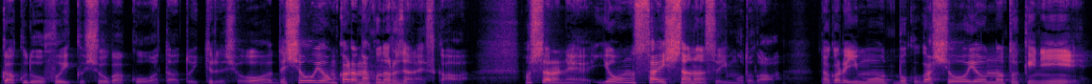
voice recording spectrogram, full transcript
学童保育小学校終わった後行ってるでしょ？で小4から亡くなるじゃないですか。そしたらね4歳下なんですよ妹が。だから妹僕が小4の時に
